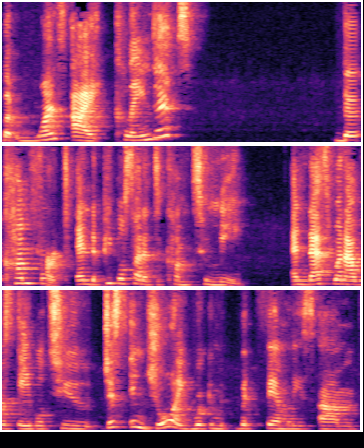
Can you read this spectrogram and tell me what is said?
but once I claimed it, the comfort and the people started to come to me, and that's when I was able to just enjoy working with, with families um,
